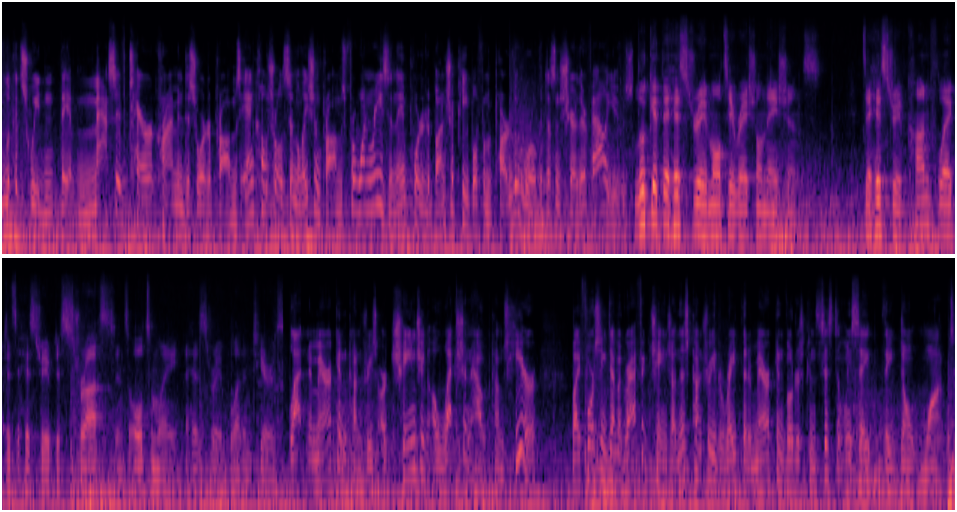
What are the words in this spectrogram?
look at Sweden. They have massive terror, crime, and disorder problems and cultural assimilation problems for one reason. They imported a bunch of people from a part of the world that doesn't share their values. Look at the history of multiracial nations. It's a history of conflict, it's a history of distrust, and it's ultimately a history of blood and tears. Latin American countries are changing election outcomes here by forcing demographic change on this country at a rate that American voters consistently say they don't want.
